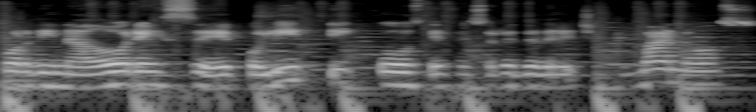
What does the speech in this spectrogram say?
coordinadores eh, políticos, defensores de derechos humanos,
